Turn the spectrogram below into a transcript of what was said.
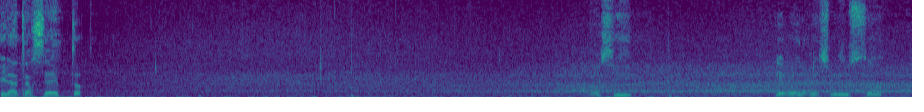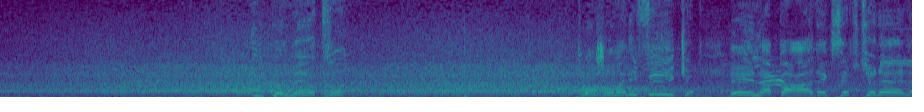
Et l'intercepte. Aussi. Gabriel Ressus. Il peut le mettre. Plongeon magnifique. Et la parade exceptionnelle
